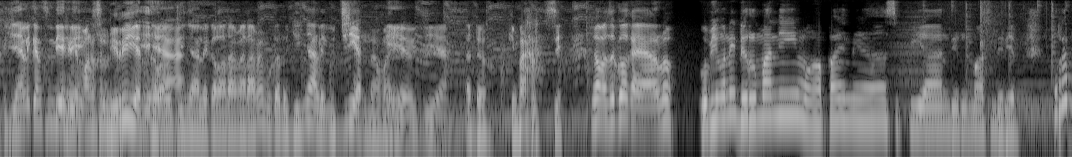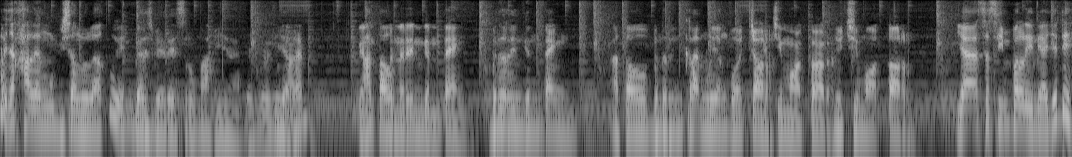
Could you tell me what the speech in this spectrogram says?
uji nyali kan sendiri. Emang sendirian kalau Iya. uji nyali. Kalau rame-rame bukan uji nyali ujian namanya. Iya ujian. Aduh gimana sih? Nggak maksud gue kayak lu gue bingung nih di rumah nih mau ngapain ya? Sepian di rumah sendirian. Karena banyak hal yang bisa lu lakuin beres-beres rumah. Iya betul iya kan? Gen- Atau- benerin genteng. benerin genteng. Atau benerin keran lu yang bocor. Cuci motor. Nyuci motor. Ya sesimpel ini aja deh.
